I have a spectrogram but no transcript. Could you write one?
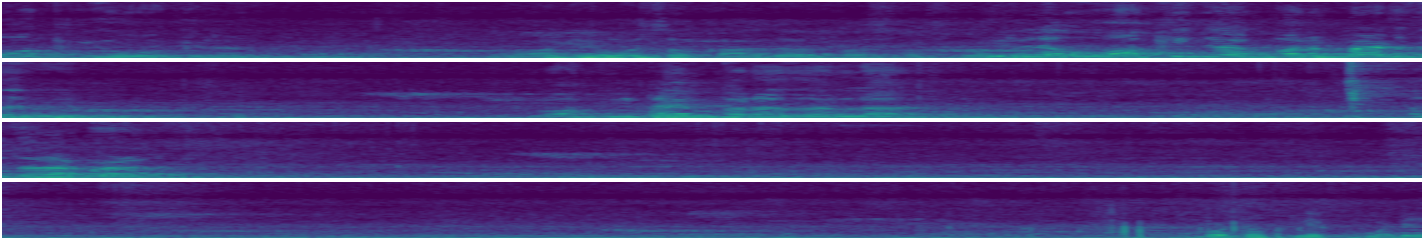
ವಾಕಿಂಗ್ ಹೋಗಿಲ್ಲ ವಾಕಿಂಗ್ ಓಸೋಕ್ಕಾಗಲ್ಲ ಬಸ್ ಇಲ್ಲ ವಾಕಿಂಗ್ ಬರಬಾರ್ದು ನೀವು. ವಾಕಿಂಗ್ ಟೈಮ್ ಬರೋದಲ್ಲ ಅದರ ಬೇಡ. ಫೋಟೋ ಕ್ಲಿಕ್ ಮಾಡಿ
